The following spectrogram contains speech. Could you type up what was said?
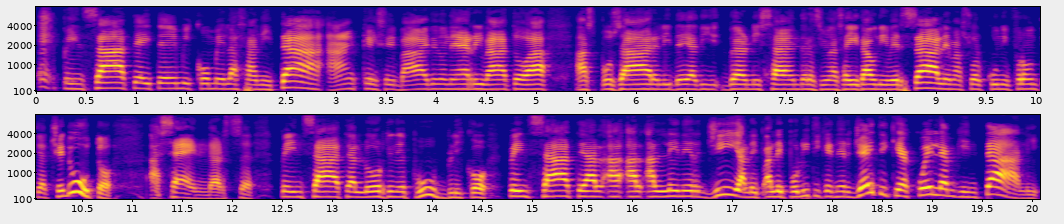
Eh, pensate ai temi come la sanità, anche se Biden non è arrivato a, a, sposare l'idea di Bernie Sanders di una sanità universale, ma su alcuni fronti ha ceduto a Sanders. Pensate all'ordine pubblico, pensate al, a, all'energia, alle, alle, politiche energetiche e a quelle ambientali.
